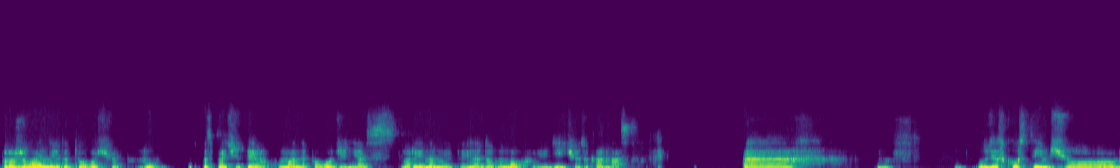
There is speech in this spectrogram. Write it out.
проживання для того, щоб ну забезпечити гуманне поводження з тваринами відповідно до вимог діючого законодавства. У зв'язку з тим, що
